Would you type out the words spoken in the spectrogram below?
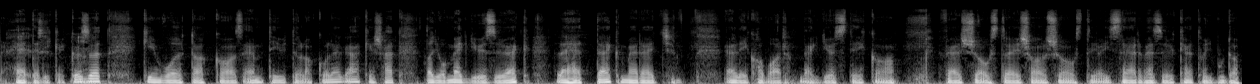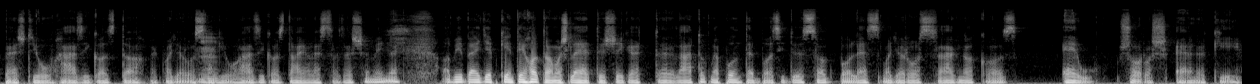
27-e között. Kim voltak az MTÜ-től a kollégák, és hát nagyon meggyőzőek lehettek, mert egy elég hamar meggyőzték a felső ausztriai és alsó ausztriai szervezőket, hogy Budapest jó házigazda, meg Magyarország mm. jó házigazdája lesz az eseménynek, amiben egyébként én hatalmas lehetőséget látok, mert pont ebben az időszakban lesz Magyarországnak az EU soros elnöki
